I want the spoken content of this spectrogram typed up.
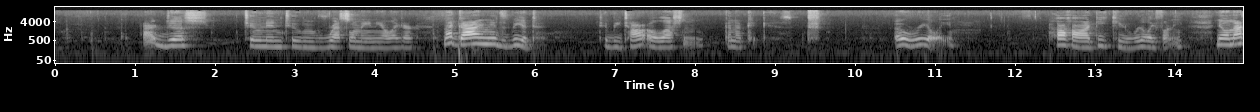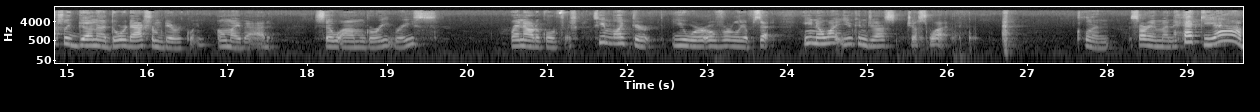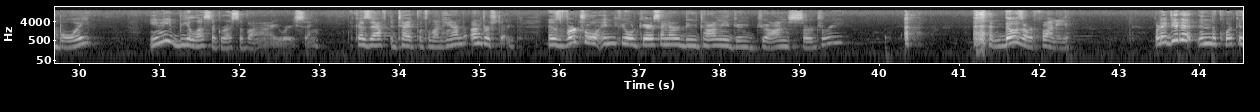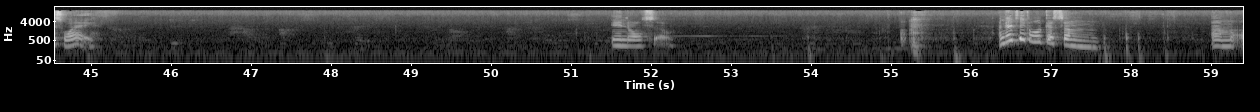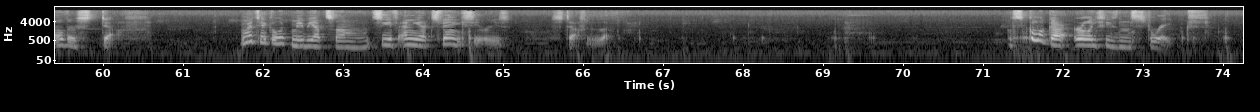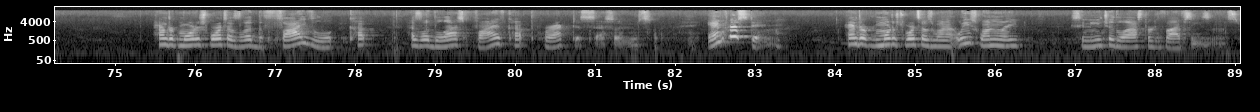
I just tune into WrestleMania later. That guy needs to be a t- to be taught a lesson. Gonna kick his. oh, really? Haha, DQ, really funny. No, I'm actually gonna DoorDash from Dairy Queen. Oh, my bad. So, um, great race. Ran out of goldfish. Seemed like you were overly upset. You know what? You can just, just what? Clint. Sorry, I meant heck yeah, boy. You need to be less aggressive on iRacing. Because I have to type with one hand? Understood. Does Virtual Infield Care Center do Tommy John surgery? Those are funny. But I did it in the quickest way. And also, I'm going to take a look at some um, other stuff. I'm to take a look maybe at some, see if any Xfinity series stuff is up. Let's take a look at early season streaks. Hendrick Motorsports has led the five cup has led the last five cup practice sessions. Interesting. Hendrick Motorsports has won at least one race in each of the last 35 seasons.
